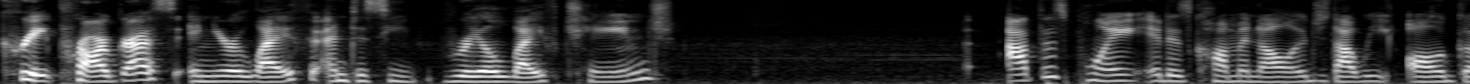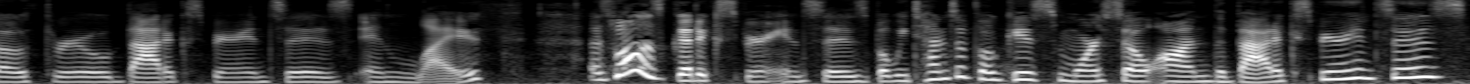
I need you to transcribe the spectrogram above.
create progress in your life and to see real life change at this point, it is common knowledge that we all go through bad experiences in life, as well as good experiences, but we tend to focus more so on the bad experiences.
